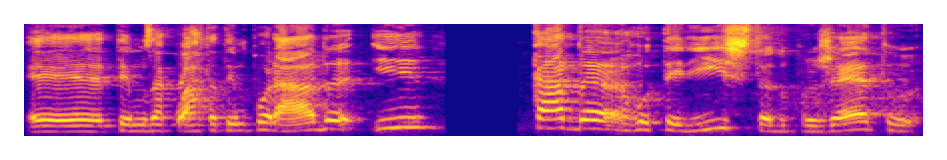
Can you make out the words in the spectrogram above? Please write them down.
é, temos a quarta temporada e cada roteirista do projeto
